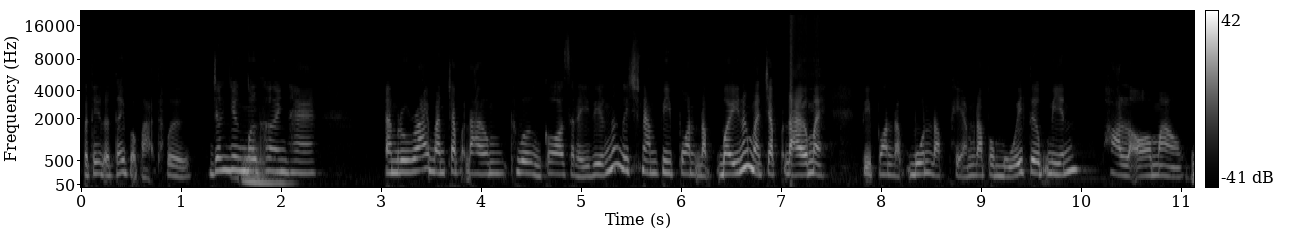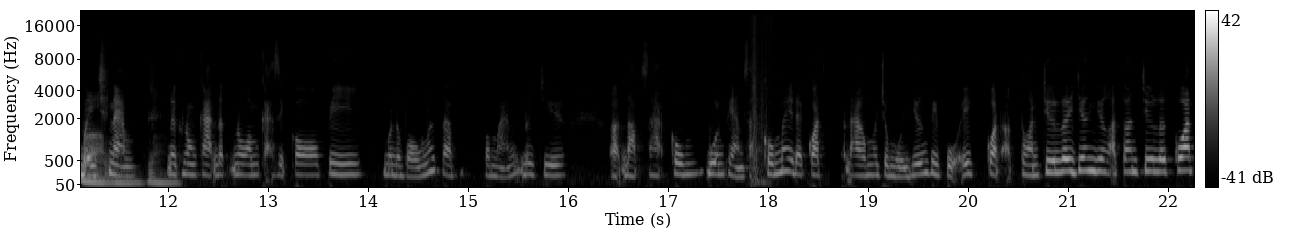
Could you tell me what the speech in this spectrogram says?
ប្រទេសដទៃពិបាកធ្វើអញ្ចឹងយើងមើលឃើញថា Emerald Rice បានចាប់ផ្ដើមធ្វើអង្គសរីរាង្គហ្នឹងនៅឆ្នាំ2013ហ្នឹងបានចាប់ផ្ដើមហើយ2014 15 16ទើបមានផលល្អមកបាទ3ឆ្នាំបាទនៅក្នុងការដឹកនាំកសិករពីមុនដំបូងហ្នឹងតែប្រហែលដូចជា10សហគមន៍4 5សហគមន៍ឯងដែលគាត់ផ្ដើមមកជាមួយយើងពីពួកអីគាត់អត់ទាន់ជឿលើយើងយើងអត់ទាន់ជឿលើគាត់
